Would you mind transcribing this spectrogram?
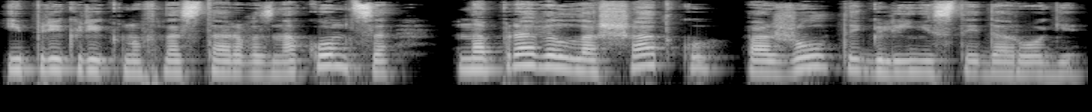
и, прикрикнув на старого знакомца, направил лошадку по желтой глинистой дороге.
